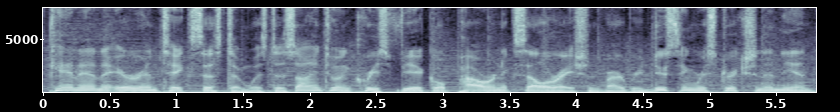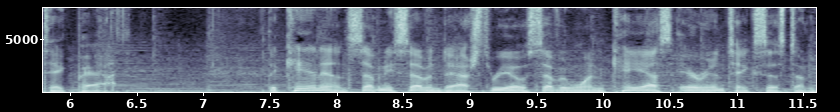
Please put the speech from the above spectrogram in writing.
K&N air intake system was designed to increase vehicle power and acceleration by reducing restriction in the intake path. The K&N 77-3071KS air intake system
